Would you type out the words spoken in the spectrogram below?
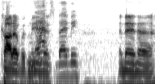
caught up with me naps, and baby. then and then uh,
